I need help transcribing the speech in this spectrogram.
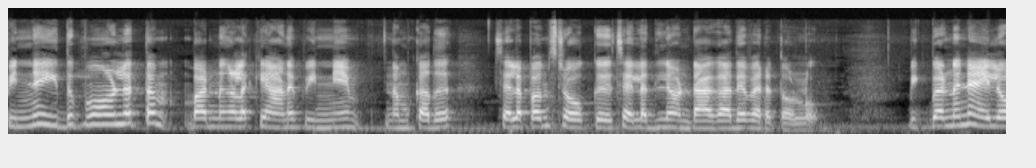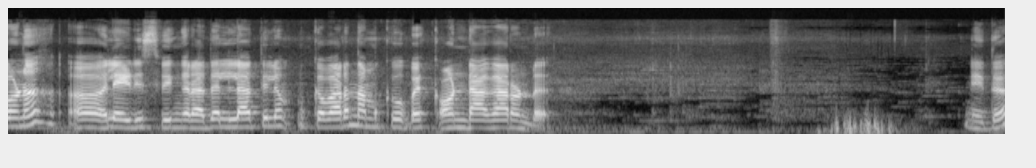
പിന്നെ ഇതുപോലത്തെ ബണ്ണുകളൊക്കെയാണ് പിന്നെയും നമുക്കത് ചിലപ്പം സ്റ്റോക്ക് ചിലതിലും ഉണ്ടാകാതെ വരത്തുള്ളൂ big bun nylon ladies finger അതെല്ലാത്തിലും മിക്കവാറും നമുക്ക് ഉണ്ടാകാറുണ്ട്. ഇത്.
